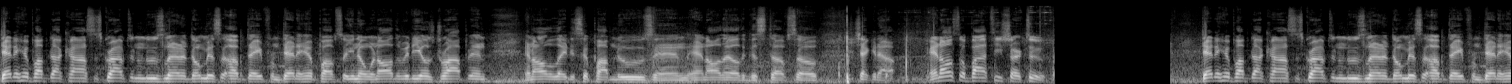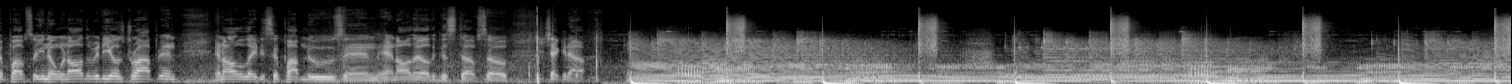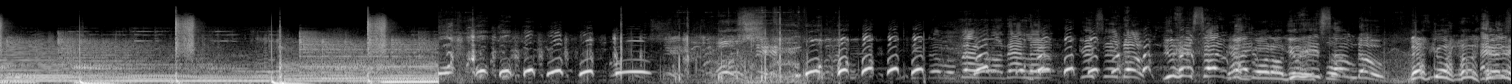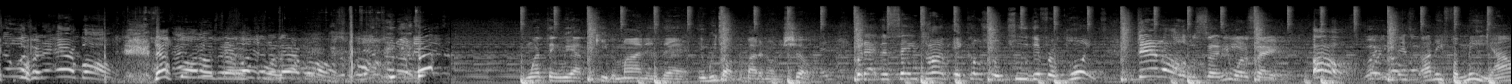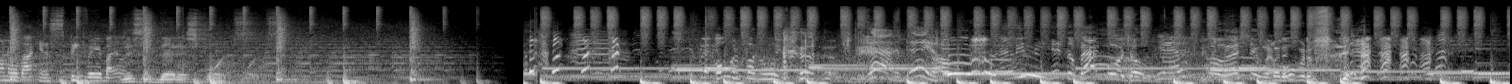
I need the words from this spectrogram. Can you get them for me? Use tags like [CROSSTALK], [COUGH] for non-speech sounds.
DaddyHipHop.com. Subscribe to the newsletter. Don't miss an update from Daddy Hip Hop so you know when all the videos dropping and all the latest hip hop news and, and all the other good stuff. So check it out. And also buy a t-shirt too. DaddyHipHop.com. Subscribe to the newsletter. Don't miss an update from Daddy Hip Hop so you know when all the videos dropping and all the latest hip hop news and, and all the other good stuff. So check it out. Oh shit! Double back on that leg. Good shit though. You hit something, That's right? going on You hit sport. something though. That's going on At least it wasn't an air ball. That's going on there. It wasn't an air ball. One thing we have to keep in mind is that, and we talked about it on the show, But at the same time, it comes from two different points. Then all of a sudden you want to say, oh, well, you know, I think for me, I don't know if I can speak for everybody else. This is Dead End Sports. Fucking way. [LAUGHS] God damn. Oh, at least he hit the backboard though. Yeah. oh, that shit went over the. [LAUGHS] [LAUGHS]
